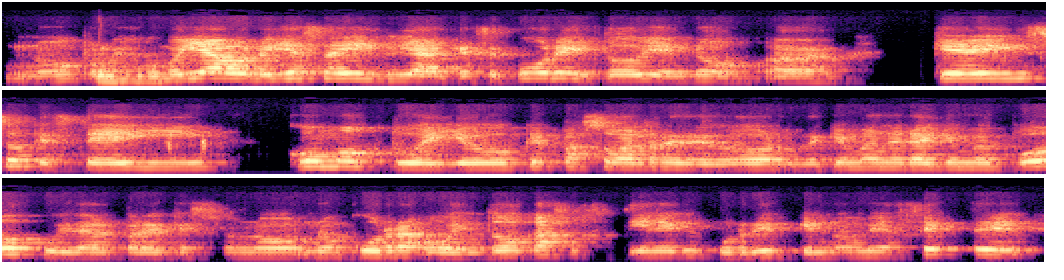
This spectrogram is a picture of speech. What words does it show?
¿no? Porque como ya, bueno, ya está ahí, ya, que se cubre y todo bien, no, a ver, ¿qué hizo que esté ahí? ¿Cómo actué yo? ¿Qué pasó alrededor? ¿De qué manera yo me puedo cuidar para que eso no, no ocurra? O en todo caso, si tiene que ocurrir, que no me afecte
